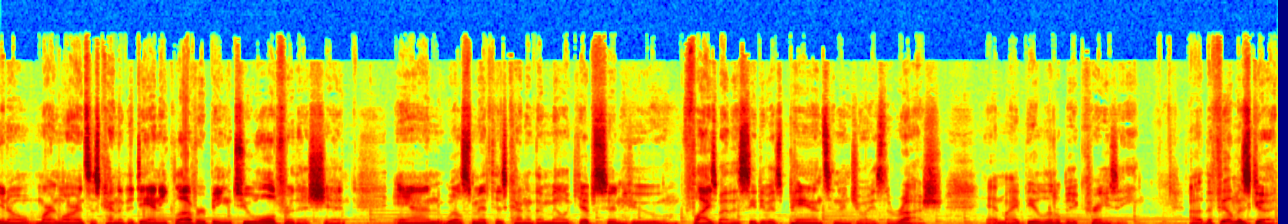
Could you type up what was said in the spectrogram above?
you know Martin Lawrence is kind of the Danny Glover being too old for this shit, and Will Smith is kind of the Mel Gibson who flies by the seat of his pants and enjoys the rush. It might be a little bit crazy. Uh, the film is good.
